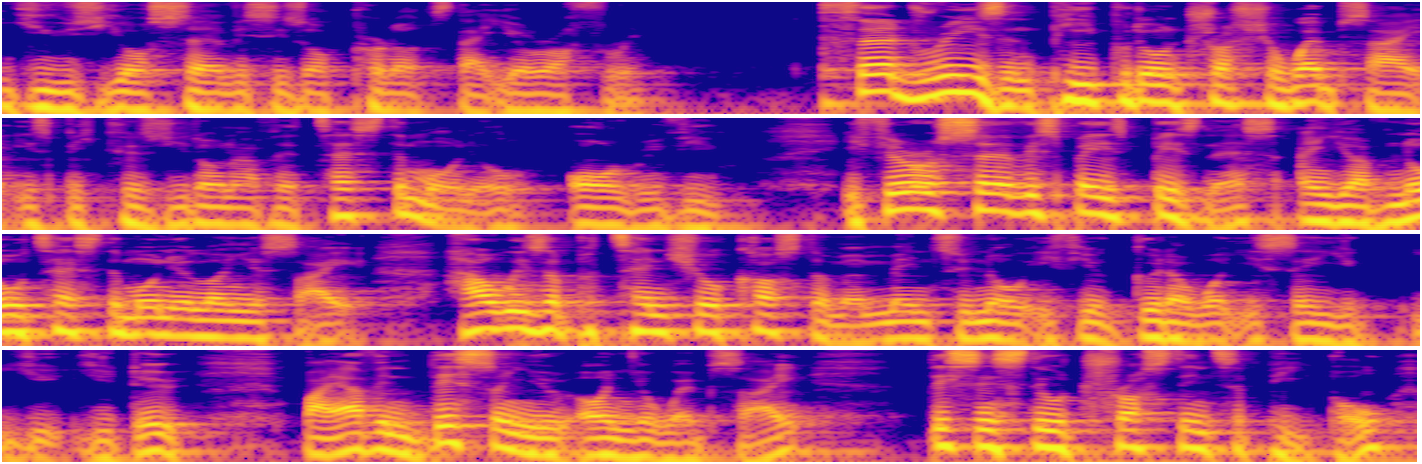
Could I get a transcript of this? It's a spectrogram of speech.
use your services or products that you're offering. Third reason people don't trust your website is because you don't have a testimonial or review. If you're a service-based business and you have no testimonial on your site, how is a potential customer meant to know if you're good at what you say you, you, you do? By having this on your, on your website, this instills trust into people.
